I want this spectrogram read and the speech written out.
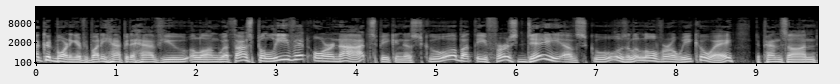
Uh, good morning, everybody. Happy to have you along with us. Believe it or not, speaking of school, but the first day of school is a little over a week away. Depends on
